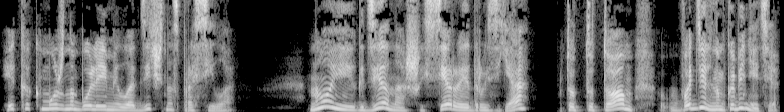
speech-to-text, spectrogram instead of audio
и как можно более мелодично спросила. «Ну и где наши серые друзья?» «Тут-то там, в отдельном кабинете».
